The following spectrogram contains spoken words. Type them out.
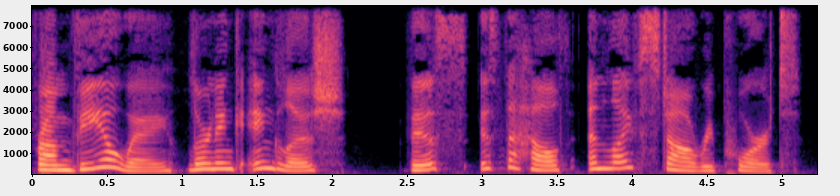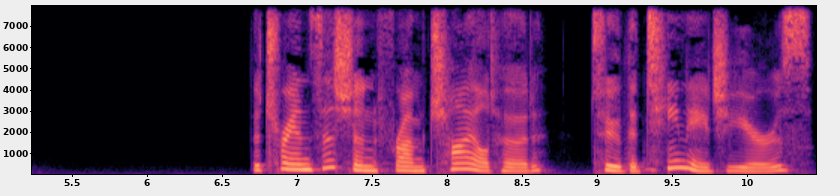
From VOA Learning English, this is the Health and Lifestyle Report. The transition from childhood to the teenage years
